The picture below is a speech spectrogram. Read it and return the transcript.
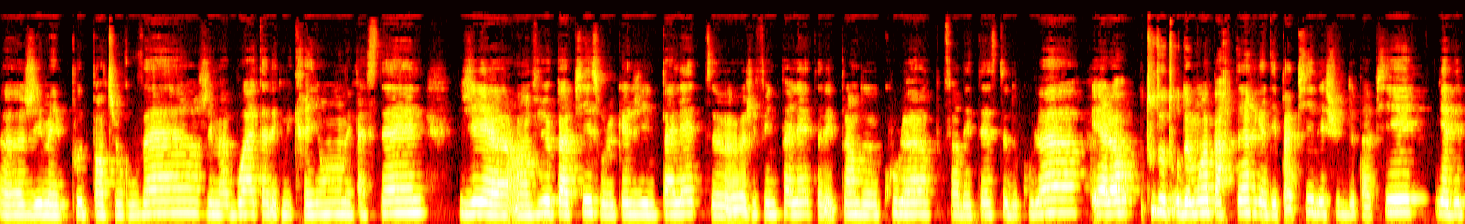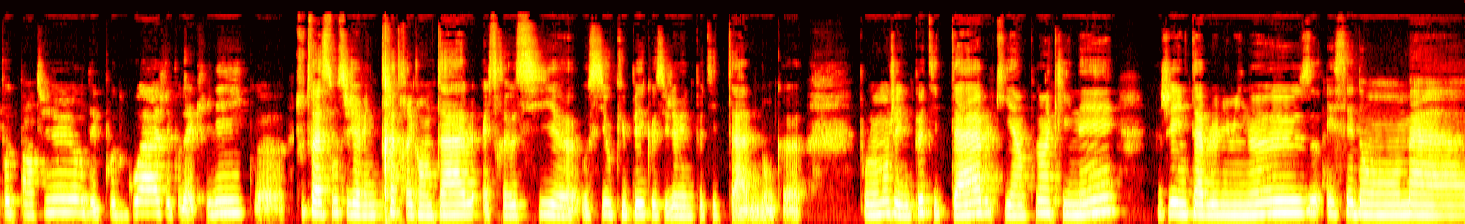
J'ai mes pots de peinture ouverts. J'ai ma boîte avec mes crayons, mes pastels. J'ai euh, un vieux papier sur lequel j'ai une palette. Euh, j'ai fait une palette avec plein de couleurs pour faire des tests de couleurs. Et alors, tout autour de moi, par terre, il y a des papiers, des chutes de papier. Il y a des pots de peinture, des pots de gouache, des pots d'acrylique. Euh. De toute façon, si j'avais une très très grande table, elle serait aussi, aussi occupée que si j'avais une petite table. Donc, pour le moment, j'ai une petite table qui est un peu inclinée. J'ai une table lumineuse et c'est dans ma,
